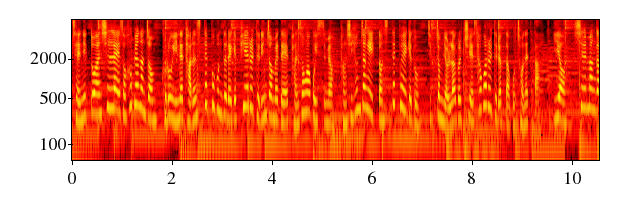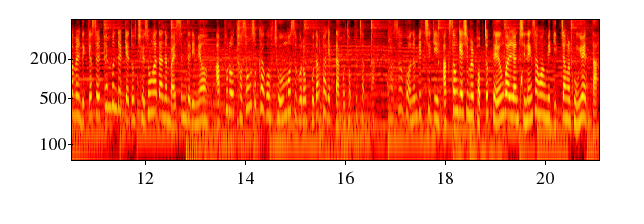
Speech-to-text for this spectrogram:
제니 또한 실내에서 흡연한 점, 그로 인해 다른 스태프분들에게 피해를 드린 점에 대해 반성하고 있으며 당시 현장에 있던 스태프에게도 직접 연락을 취해 사과를 드렸다고 전했다. 이어 실망감을 느꼈을 팬분들께도 죄송하다는 말씀드리며 앞으로 더 성숙하고 좋은 모습으로 보답하겠다고 덧붙였다. 가수 권은비 측이 악성 게시물 법적 대응 관련 진행 상황 및 입장을 공유했다.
